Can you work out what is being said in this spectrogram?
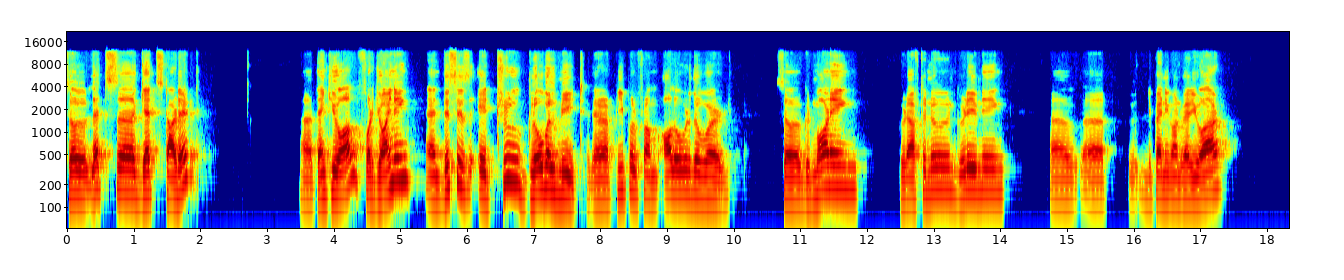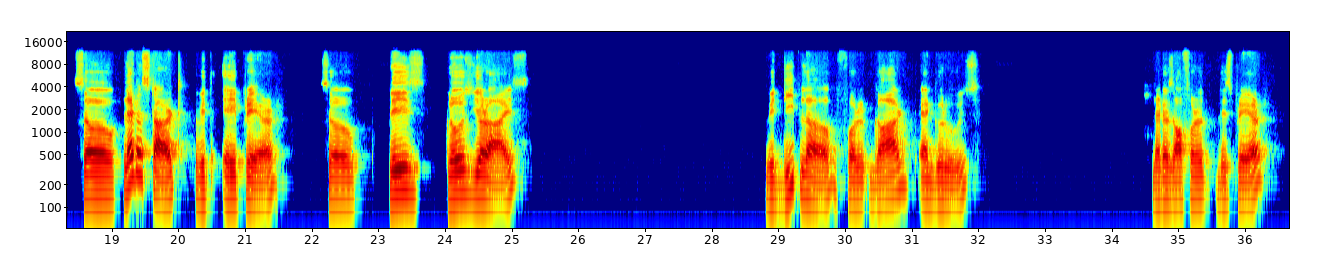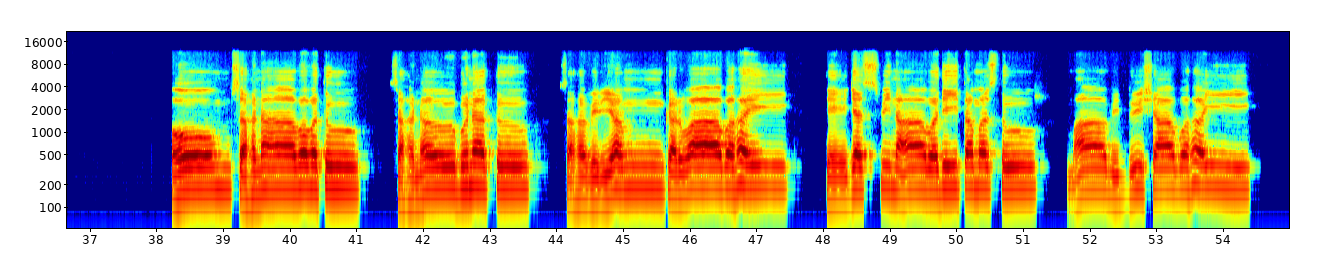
So let's uh, get started. Uh, thank you all for joining. And this is a true global meet. There are people from all over the world. So, good morning, good afternoon, good evening, uh, uh depending on where you are. So, let us start with a prayer. So, please close your eyes with deep love for God and gurus, let us offer this prayer. Om Sahana Vavatu Sahana Bhunaktu Sahaviryam Karvavahai Tejasvinavaditamastu Ma Vidvishavahai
